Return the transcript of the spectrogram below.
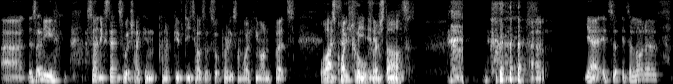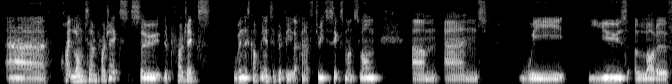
uh, there's only a certain extent to which I can kind of give details of the sort of projects I'm working on, but well, that's quite cool for a start. um, yeah, it's a, it's a lot of uh, quite long term projects. So the projects within this company are typically like kind of three to six months long, um, and we use a lot of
